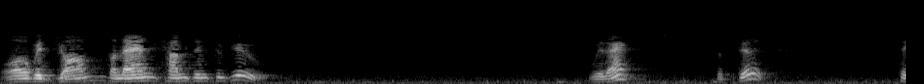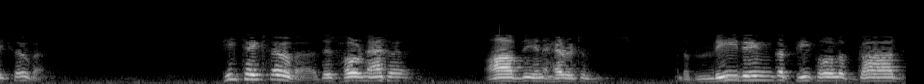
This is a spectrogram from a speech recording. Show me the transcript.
Or with John, the land comes into view. With Acts, the Spirit takes over. He takes over this whole matter of the inheritance and of leading the people of God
